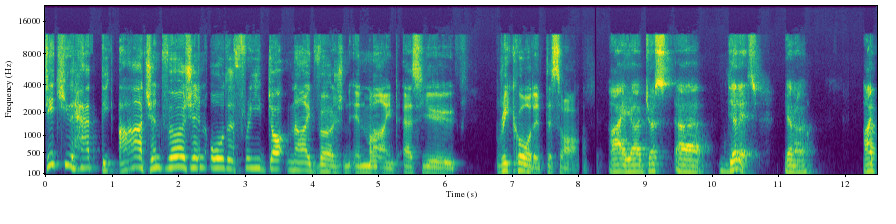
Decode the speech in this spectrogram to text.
did you had the Argent version or the Three Dog Night version in mind as you recorded the song? I uh, just uh, did it. You know, I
